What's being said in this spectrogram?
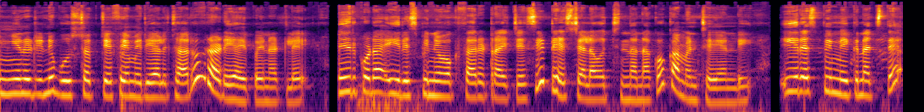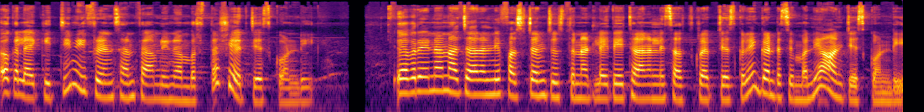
ఇమ్యూనిటీని బూస్టప్ చేసే మిరియాల చారు రెడీ అయిపోయినట్లే. మీరు కూడా ఈ రెసిపీని ఒకసారి ట్రై చేసి టేస్ట్ ఎలా వచ్చిందో నాకు కమెంట్ చేయండి. ఈ రెసిపీ మీకు నచ్చితే ఒక లైక్ ఇచ్చి మీ ఫ్రెండ్స్ అండ్ ఫ్యామిలీ మెంబర్స్తో షేర్ చేసుకోండి. ఎవరైనా నా ఛానల్ని ఫస్ట్ టైం చూస్తున్నట్లయితే ఛానల్ని సబ్స్క్రైబ్ చేసుకుని గంట సింబల్ని ఆన్ చేసుకోండి.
